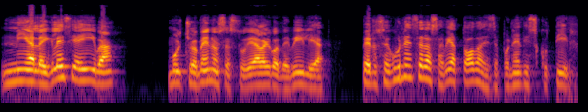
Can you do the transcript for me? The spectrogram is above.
Ni a la iglesia iba, mucho menos estudiaba algo de Biblia, pero según él se las sabía todas y se ponía a discutir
